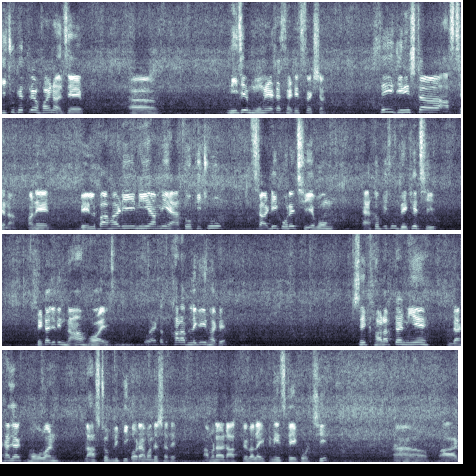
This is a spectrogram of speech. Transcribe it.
কিছু ক্ষেত্রে হয় না যে নিজের মনের একটা স্যাটিসফ্যাকশন সেই জিনিসটা আসছে না। মানে বেলপাহাড়ি নিয়ে আমি এত কিছু স্টাডি করেছি এবং এত কিছু দেখেছি, সেটা যদি না হয়, তো একটা তো খারাপ লেগেই থাকে। সেই খারাপটা নিয়ে দেখা যাক ভগবান লাস্ট অবধি কী করে আমাদের সাথে। আমরা রাত্রেবেলা এখানেই স্টে করছি। আর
